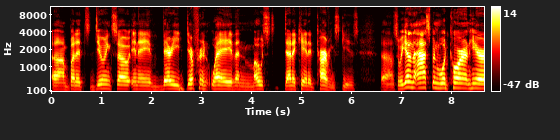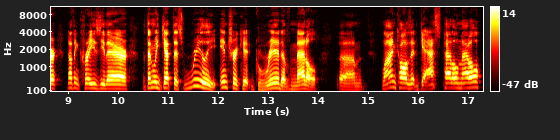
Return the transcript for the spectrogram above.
um, but it's doing so in a very different way than most dedicated carving skis. Uh, so we get an aspen wood core in here, nothing crazy there, but then we get this really intricate grid of metal. Um, Line calls it gas pedal metal,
